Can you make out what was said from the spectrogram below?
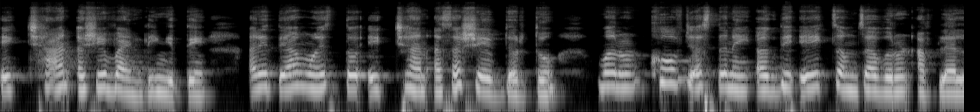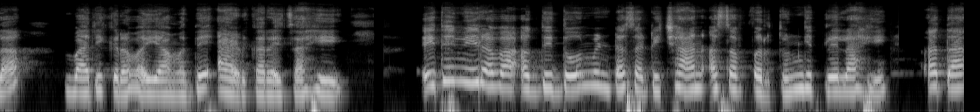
एक छान अशी बाइंडिंग येते आणि त्यामुळेच तो एक छान असा शेप धरतो. म्हणून खूप जास्त नाही अगदी एक चमचावरून आपल्याला बारीक रवा यामध्ये ऍड करायचा आहे. इथे मी रवा अगदी दोन मिनिटासाठी छान असा परतून घेतलेला आहे. आता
